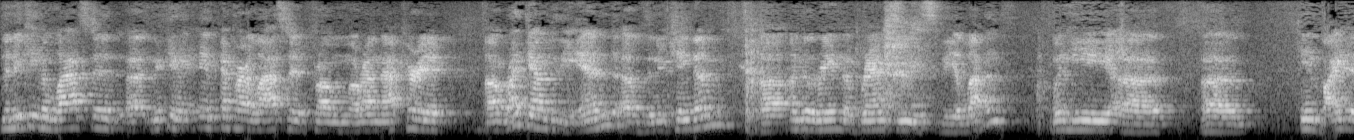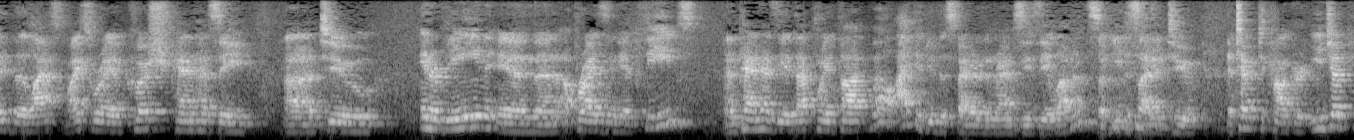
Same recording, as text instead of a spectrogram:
the New Kingdom lasted, uh, the New Kingdom Empire lasted from around that period uh, right down to the end of the New Kingdom, uh, under the reign of Ramses XI, when he invited the last viceroy of Kush, Panhesi, uh, to intervene in an uprising at Thebes. And Panhesi at that point thought, well, I could do this better than Ramses XI, so he decided to attempt to conquer Egypt,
